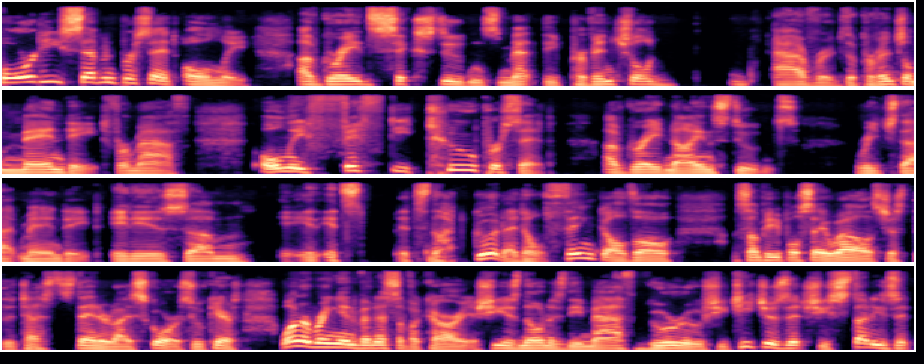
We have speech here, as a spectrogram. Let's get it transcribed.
47% only of grade six students met the provincial average, the provincial mandate for math. Only 52% of grade nine students reached that mandate. It is um, it, it's it's not good, I don't think. Although some people say, well, it's just the test standardized scores. Who cares? Want to bring in Vanessa Vakharia. She is known as the math guru. She teaches it. She studies it.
